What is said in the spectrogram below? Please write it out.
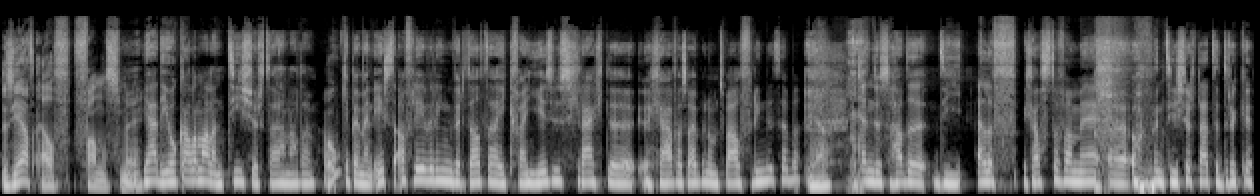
dus jij had elf fans mee. Ja, die ook allemaal een t-shirt aan hadden. Oh. Ik heb in mijn eerste aflevering verteld dat ik van Jezus graag de gave zou hebben om twaalf vrienden te hebben. Ja. En dus hadden die elf gasten van mij eh, op een t-shirt laten drukken.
